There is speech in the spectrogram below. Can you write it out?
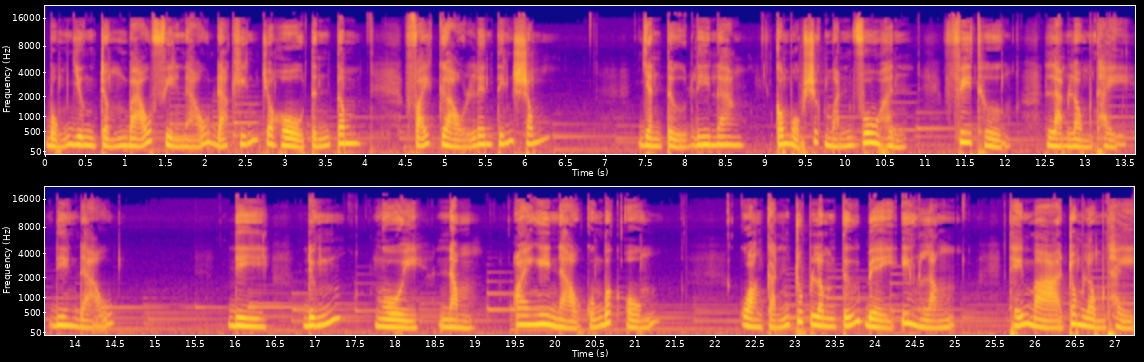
Bỗng dưng trận bão phiền não đã khiến cho hồ tĩnh tâm phải gào lên tiếng sống danh từ ly lan có một sức mạnh vô hình, phi thường, làm lòng thầy điên đảo. Đi, đứng, ngồi, nằm, oai nghi nào cũng bất ổn hoàn cảnh trúc lâm tứ bề yên lặng. Thế mà trong lòng thầy,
